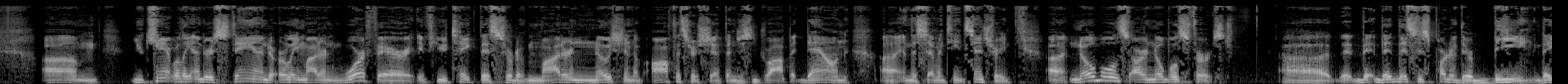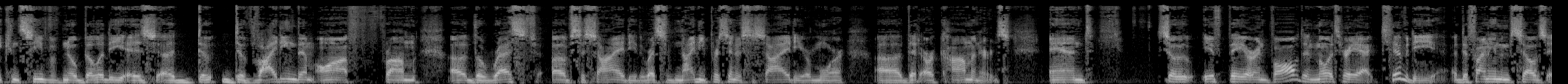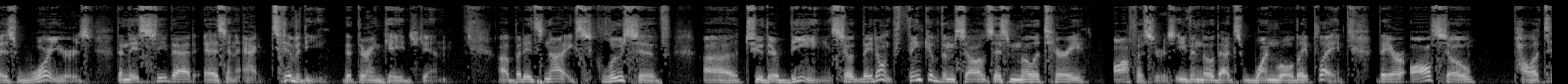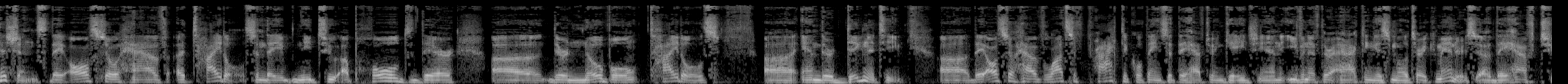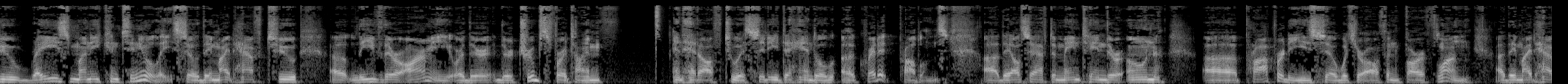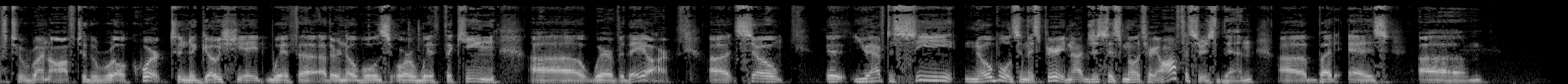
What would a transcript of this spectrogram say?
Um, you can't really understand early modern warfare if you take this sort of modern notion of officership and just drop it down uh, in the 17th century. Uh, nobles are nobles first. Uh, th- th- this is part of their being. They conceive of nobility as uh, d- dividing them off from uh, the rest of society, the rest of 90% of society or more uh, that are commoners. And So if they are involved in military activity, uh, defining themselves as warriors, then they see that as an activity that they're engaged in. Uh, but it's not exclusive uh, to their being. So they don't think of themselves as military officers, even though that's one role they play. They are also politicians. They also have uh, titles, and they need to uphold their uh, their noble titles. Uh, and their dignity. Uh, they also have lots of practical things that they have to engage in, even if they're acting as military commanders. Uh, they have to raise money continually, so they might have to uh, leave their army or their, their troops for a time and head off to a city to handle uh, credit problems. Uh, they also have to maintain their own uh, properties, uh, which are often far flung. Uh, they might have to run off to the royal court to negotiate with uh, other nobles or with the king wherever they are. so you have to see nobles in this period not just as military officers then, but as um,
